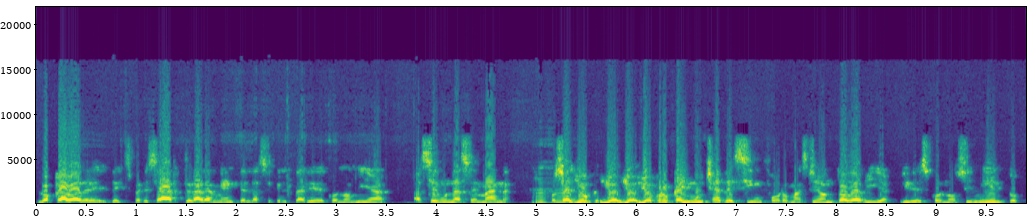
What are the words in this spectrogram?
lo acaba de, expresar claramente la secretaria de Economía hace una semana. O sea, yo, yo, yo, yo, creo que hay mucha desinformación todavía y desconocimiento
